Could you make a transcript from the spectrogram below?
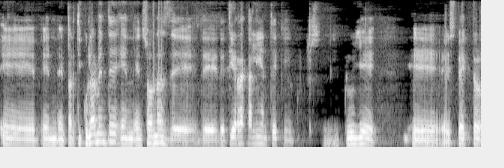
eh, en, particularmente en, zonas de, tierra caliente, que pues, incluye eh, espectro,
